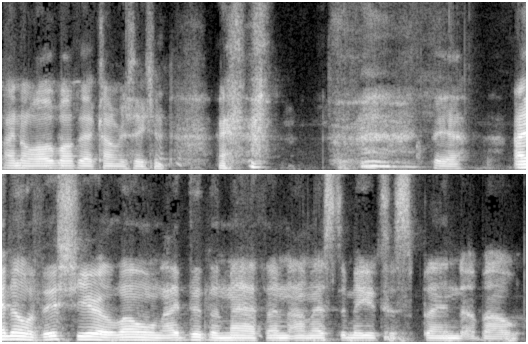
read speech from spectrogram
I know all about that conversation. yeah. I know this year alone, I did the math and I'm estimated to spend about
